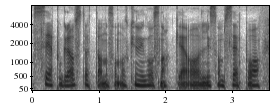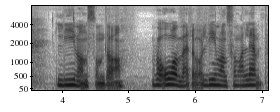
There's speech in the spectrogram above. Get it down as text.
og se på gravstøttene og sånn. Og kunne vi gå og snakke og liksom se på livene som da var over, og livene som var levd.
